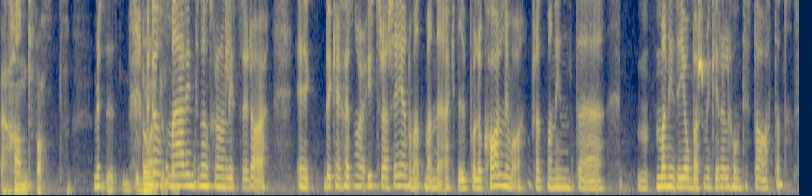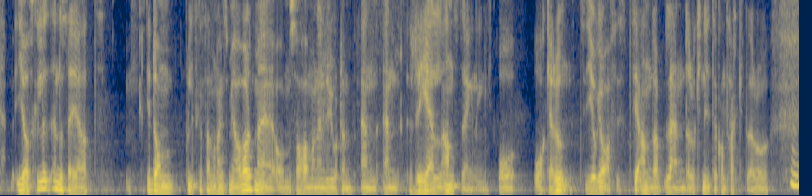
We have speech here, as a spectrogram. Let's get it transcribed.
handfast Precis. Men de som är internationalister idag, eh, det kanske snarare yttrar sig genom att man är aktiv på lokal nivå för att man inte, man inte jobbar så mycket i relation till staten. Jag skulle ändå säga att i de politiska sammanhang som jag har varit med om så har man ändå gjort en, en, en reell ansträngning och åka runt geografiskt till andra länder och knyta kontakter och mm,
